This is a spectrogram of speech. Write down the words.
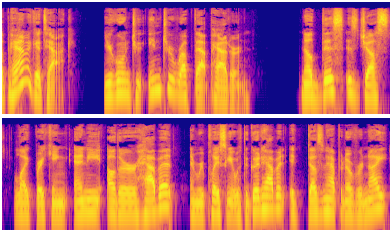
a panic attack. You're going to interrupt that pattern. Now, this is just like breaking any other habit and replacing it with a good habit. It doesn't happen overnight.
